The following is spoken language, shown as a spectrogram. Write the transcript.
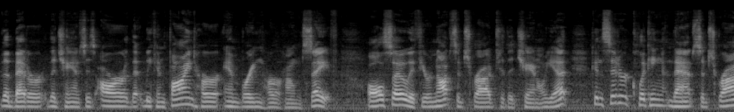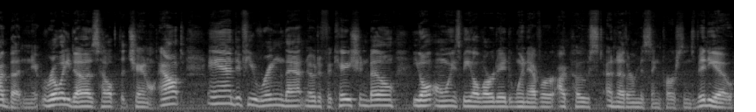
the better the chances are that we can find her and bring her home safe. Also, if you're not subscribed to the channel yet, consider clicking that subscribe button. It really does help the channel out, and if you ring that notification bell, you'll always be alerted whenever I post another missing persons video.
